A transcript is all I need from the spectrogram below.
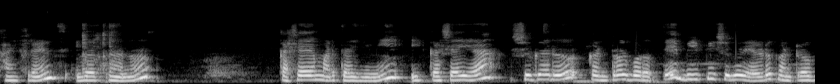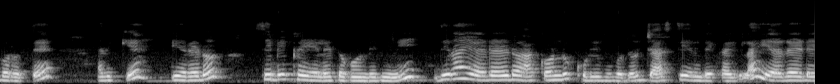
ಹಾಯ್ ಫ್ರೆಂಡ್ಸ್ ಇವತ್ತು ನಾನು ಕಷಾಯ ಮಾಡ್ತಾ ಇದ್ದೀನಿ. ಈ ಕಷಾಯ ಶುಗರು ಕಂಟ್ರೋಲ್ ಬರುತ್ತೆ ಬಿ ಪಿ ಶುಗರ್ ಎರಡು ಕಂಟ್ರೋಲ್ ಬರುತ್ತೆ. ಅದಕ್ಕೆ ಎರಡು ಸೀಬೆಕಾಯಿ ಎಲೆ ತೊಗೊಂಡಿದ್ದೀನಿ. ದಿನ ಎರಡೆರಡು ಹಾಕ್ಕೊಂಡು ಕುಡಿಬಹುದು. ಜಾಸ್ತಿ ಏನು ಬೇಕಾಗಿಲ್ಲ. ಎರಡೆರಡು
